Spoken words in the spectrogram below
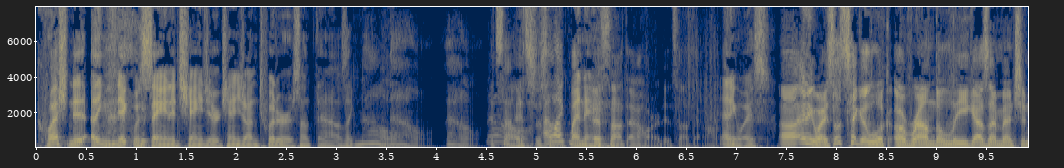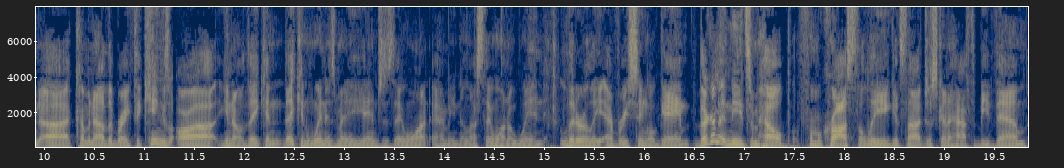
questioned it. I think Nick was saying to change it or change it on Twitter or something. I was like, no. no, no, it's No. not. It's just. I not- like my name. It's not that hard. It's not that hard. Anyways, Uh, anyways, let's take a look around the league. As I mentioned, uh, coming out of the break, the Kings are, uh, you know, they can they can win as many games as they want. I mean, unless they want to win literally every single game, they're going to need some help from across the league. It's not just going to have to be them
